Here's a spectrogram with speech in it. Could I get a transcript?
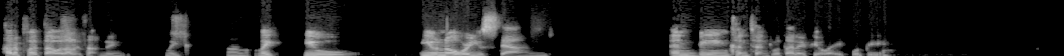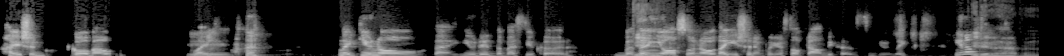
how to put that without it sounding like um, like you you know where you stand, and being content with that. I feel like would be how you should go about life. Mm. like you know that you did the best you could but yeah, then you also know that you shouldn't put yourself down because you like you know it didn't happen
